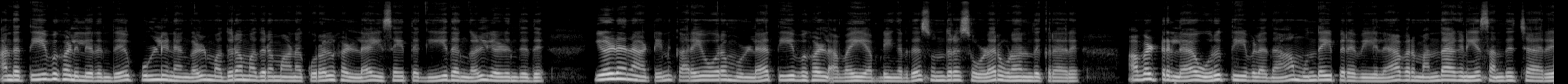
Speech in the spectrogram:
அந்த தீவுகளிலிருந்து புள்ளினங்கள் மதுர மதுரமான குரல்களில் இசைத்த கீதங்கள் எழுந்தது. ஈழ நாட்டின் கரையோரம் உள்ள தீவுகள் அவை அப்படிங்கிறத சுந்தர சோழர் உணர்ந்துக்கிறாரு. அவற்றில் ஒரு தீவில் தான் முந்தை பிறவியில் அவர் மந்தாகினியை சந்தித்தார்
